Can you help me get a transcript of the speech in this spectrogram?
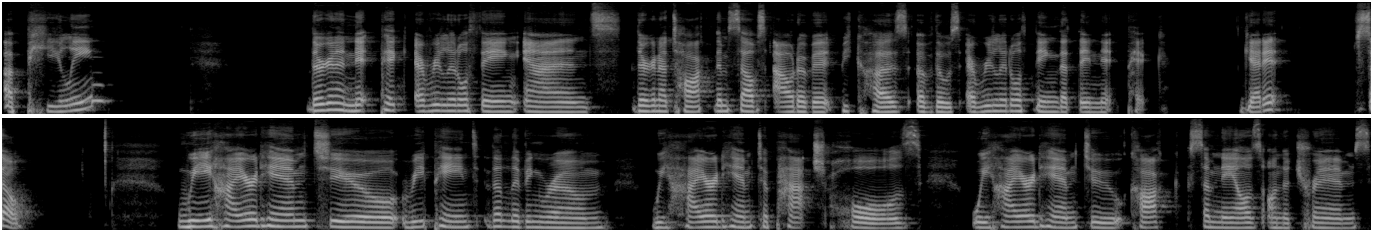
appealing, they're going to nitpick every little thing and they're going to talk themselves out of it because of those every little thing that they nitpick. Get it? So, we hired him to repaint the living room we hired him to patch holes. We hired him to caulk some nails on the trims.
